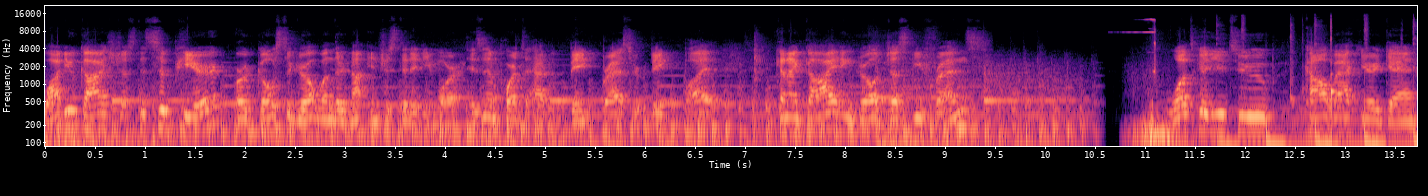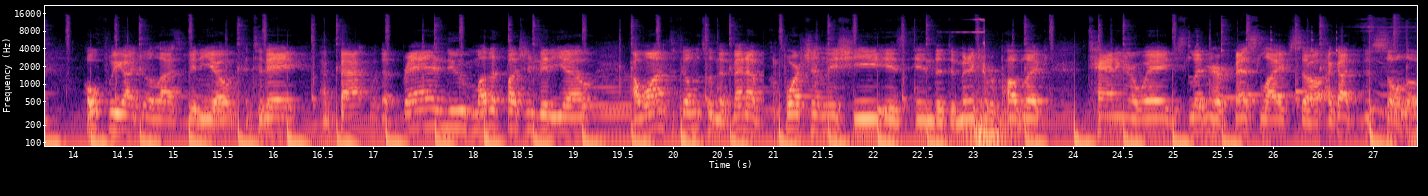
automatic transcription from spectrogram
Why do guys just disappear or ghost a girl when they're not interested anymore? Is it important to have a big breast or big butt? Can a guy and girl just be friends? What's good YouTube? Kyle back here again. Hopefully you guys enjoyed the last video. And today I'm back with a brand new motherfucking video. I wanted to film this with Nevena. Unfortunately, she is in the Dominican Republic, tanning her way, just living her best life. So I got to this solo.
